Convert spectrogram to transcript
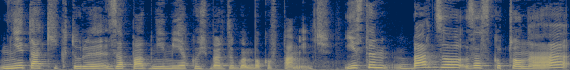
nie taki, który zapadnie mi jakoś bardzo głęboko w pamięć. Jestem bardzo zaskoczona,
